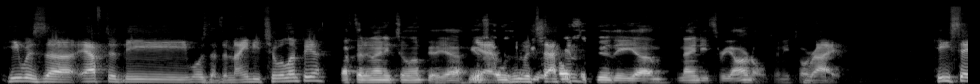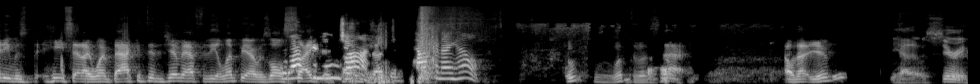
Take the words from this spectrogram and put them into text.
he was uh after the what was that the 92 olympia? After the 92 olympia yeah. He yeah was, he was, he was second. to do the um, 93 arnold and he tore right. He said he was he said i went back into the gym after the olympia. I was all Good afternoon, john. how can i help? Oops, what was that? Oh that you? Yeah that was siri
